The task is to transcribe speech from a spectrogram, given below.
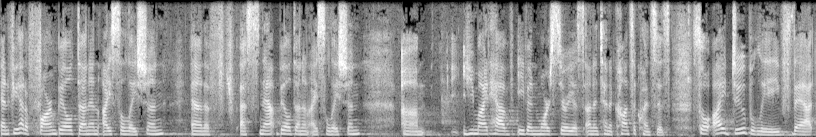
And if you had a farm bill done in isolation and a, a SNAP bill done in isolation, um, you might have even more serious unintended consequences. So I do believe that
